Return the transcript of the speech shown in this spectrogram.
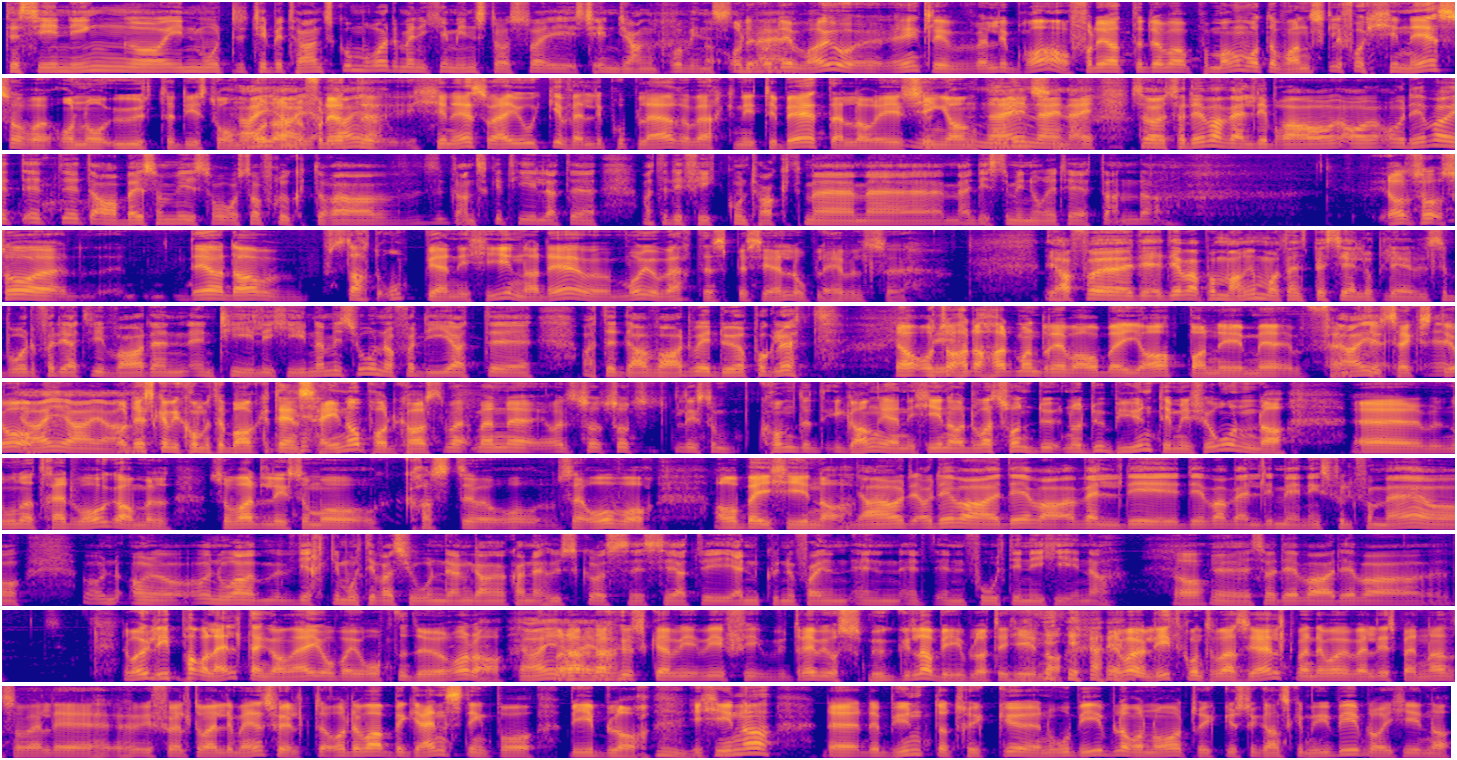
til Xining og inn mot det tibetanske området, men ikke minst også i Xinjiang-provinsen. Og, og, det var jo egentlig veldig bra, for det var på mange måter vanskelig for kinesere å nå ut til de store områdene. Ja, ja, ja, for kinesere er jo ikke veldig populære verken i Tibet Tibet eller i Xinjiang-provinsen. Nei, nei, nei. Så, så, det var veldig bra. Og, og, det var et, et, et, arbeid som vi så også frukter av ganske tidlig, at, det, at de fikk kontakt med, med, med disse minoritetene. da. Ja, så, så, Det å da starte opp igjen i Kina, det må jo vært en spesiell opplevelse? Ja, for det, det, var på mange måter en spesiell opplevelse. Både fordi at vi var den, en tidlig Kinamisjon, og fordi at, eh, at da var det ei dør på gløtt. Ja, Og så hadde, man drevet arbeid i Japan i 50-60 år. Ja, ja, Og det skal vi komme tilbake til en senere podkast. Men, men eh, så, så, liksom kom det i gang igjen i Kina. Og det var sånn du, når du begynte i misjonen, da, eh, noen og 30 år gammel, så var det liksom å kaste seg over arbeid i Kina. Ja, og det, og det, var, det, var, veldig, det var, veldig, meningsfullt for meg. Og, og, og, noe av virkelig motivasjonen den gangen kan jeg huske å se, se at vi igjen kunne få en, en, en fot inn i Kina. Ja. Eh, så det var, det var det var jo litt parallelt den gang jeg jobba i Åpne dører. Da ja, ja, og da, husker jeg Vi, vi drev jo og smugla bibler til Kina. Det var jo litt kontroversielt, men det var jo veldig spennende. Så veldig, vi følte veldig meningsfylt. Og det var begrensning på bibler mm. i Kina. Det, det begynte å trykke noen bibler, og nå trykkes det ganske mye bibler i Kina.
